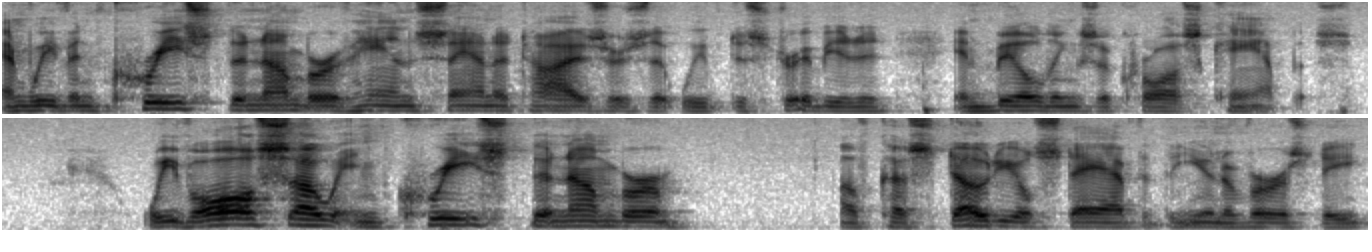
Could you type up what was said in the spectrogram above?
and we've increased the number of hand sanitizers that we've distributed in buildings across campus. We've also increased the number of custodial staff at the university.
